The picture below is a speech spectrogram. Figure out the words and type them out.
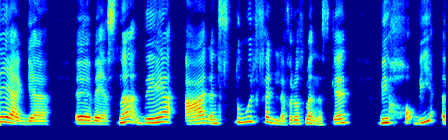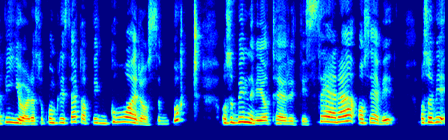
legevesenet. Det er en stor felle for oss mennesker vi, vi, vi, gjør det så komplisert at vi går oss bort, og så begynner vi å teoretisere. og så er vi, så vi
